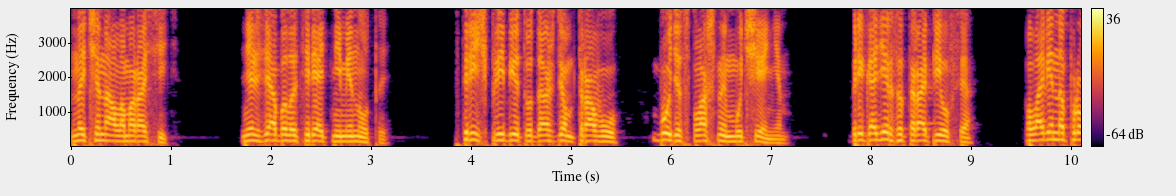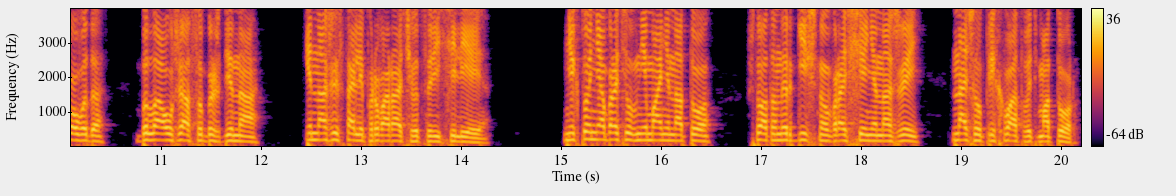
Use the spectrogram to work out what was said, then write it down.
начинало моросить. Нельзя было терять ни минуты. Стричь прибитую дождем траву будет сплошным мучением. Бригадир заторопился. Половина провода была уже освобождена, и ножи стали проворачиваться веселее. Никто не обратил внимания на то, что от энергичного вращения ножей начал прихватывать мотор.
